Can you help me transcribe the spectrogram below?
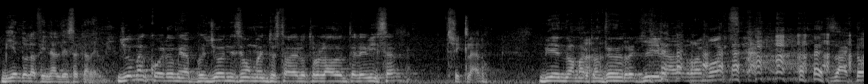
viendo la final de esa academia. Yo me acuerdo, mira, pues yo en ese momento estaba del otro lado en Televisa, Sí, claro. viendo a Marco Antonio Regina, a Ramón. Exacto,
